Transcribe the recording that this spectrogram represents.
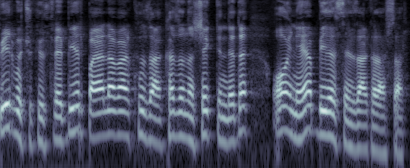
1.5 üst ve 1 Bayer Leverkusen kazanır şeklinde de oynayabilirsiniz arkadaşlar.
